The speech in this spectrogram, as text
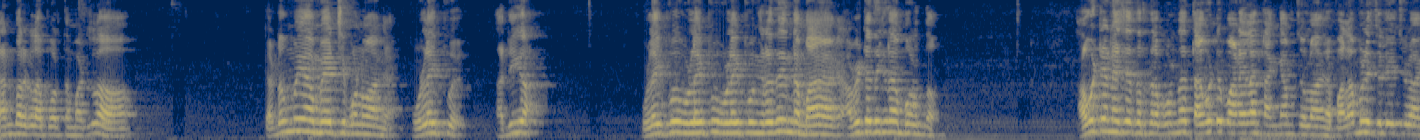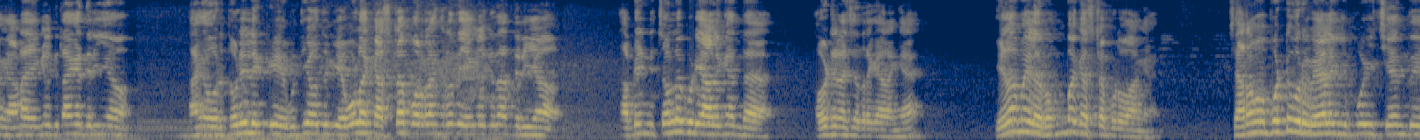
நண்பர்களை பொறுத்த மட்டும் கடுமையாக முயற்சி பண்ணுவாங்க. உழைப்பு அதிகம். உழைப்பு உழைப்பு உழைப்புங்கிறது இந்த ம அவிட்டத்துக்கு தான் பொருந்தோம். அவிட்ட நட்சத்திரத்தில் பிறந்தா தவிட்டு பானையெல்லாம் தங்கம்னு சொல்லுவாங்க. பழமொழி சொல்லி வச்சுருவாங்க. ஆனால் எங்களுக்கு தாங்க தெரியும். நாங்கள் ஒரு தொழிலுக்கு உத்தியோகத்துக்கு எவ்வளோ கஷ்டப்படுறோங்கிறது எங்களுக்கு தான் தெரியும். அப்படின்னு சொல்லக்கூடிய ஆளுங்க இந்த அவிட்ட நட்சத்திரக்காரங்க. இளமையில் ரொம்ப கஷ்டப்படுவாங்க. சிரமப்பட்டு ஒரு வேலைக்கு போய் சேர்ந்து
